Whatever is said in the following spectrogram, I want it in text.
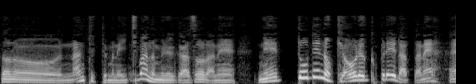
その、なんて言ってもね、一番の魅力はそうだね、ネットでの協力プレイだったね。ええ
